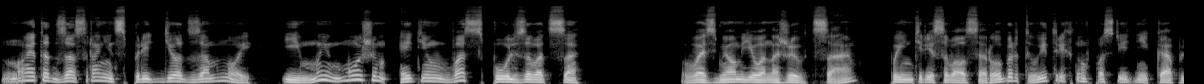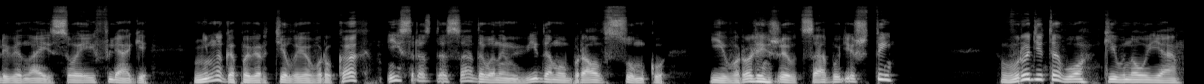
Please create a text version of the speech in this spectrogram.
но этот засранец придет за мной, и мы можем этим воспользоваться. «Возьмем его на живца?» – поинтересовался Роберт, вытряхнув последние капли вина из своей фляги. Немного повертел ее в руках и с раздосадованным видом убрал в сумку. «И в роли живца будешь ты?» «Вроде того», – кивнул я.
